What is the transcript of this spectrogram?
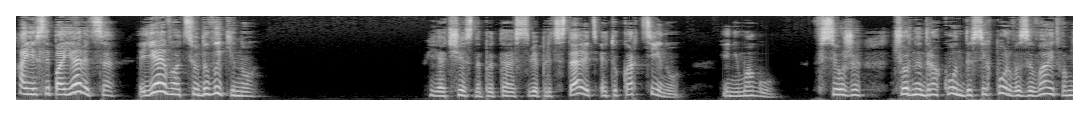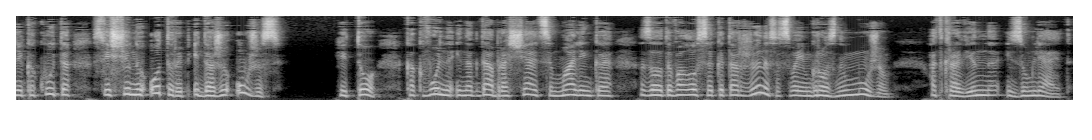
«А если появится, я его отсюда выкину!» Я честно пытаюсь себе представить эту картину, и не могу. Все же черный дракон до сих пор вызывает во мне какую-то священную оторопь и даже ужас. И то, как вольно иногда обращается маленькая золотоволосая Катаржина со своим грозным мужем, откровенно изумляет.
